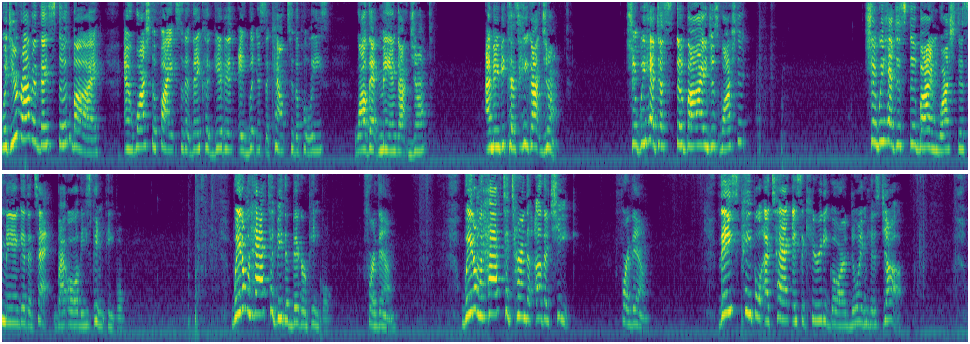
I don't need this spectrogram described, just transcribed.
Would you rather they stood by and watched the fight so that they could give it a witness account to the police while that man got jumped? I mean, because he got jumped. Should we have just stood by and just watched it? Should we have just stood by and watched this man get attacked by all these pink people? We don't have to be the bigger people for them. We don't have to turn the other cheek for them. These people attacked a security guard doing his job.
